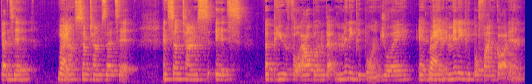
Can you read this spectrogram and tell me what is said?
That's it. You Right. know, sometimes that's it. And sometimes it's a beautiful album that many people enjoy and Right. many, many people find God in.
